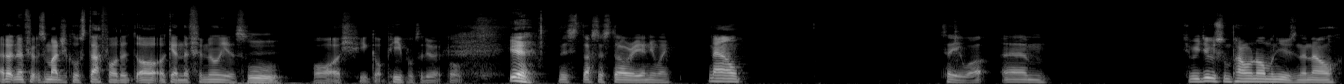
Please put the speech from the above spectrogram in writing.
I don't know if it was a magical staff or, the, or again the familiars, Mm. or if you got people to do it. But Yeah. this that's a story anyway. Now, tell you what, um, should we do some paranormal news and then I'll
